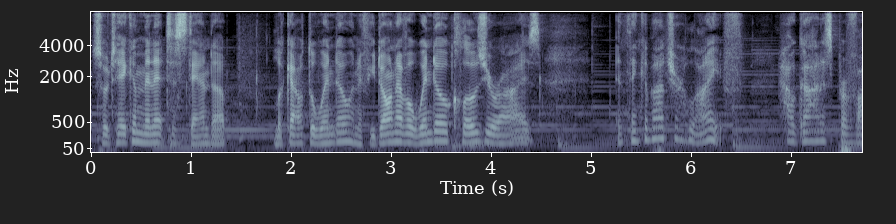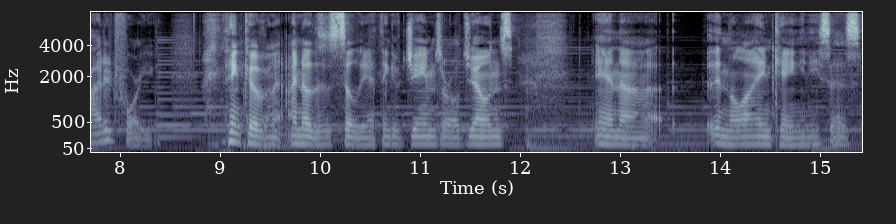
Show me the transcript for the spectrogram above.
So take a minute to stand up, Look out the window, and if you don't have a window, close your eyes and think about your life, how God has provided for you. I think of, I know this is silly, I think of James Earl Jones in, uh, in The Lion King, and he says,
